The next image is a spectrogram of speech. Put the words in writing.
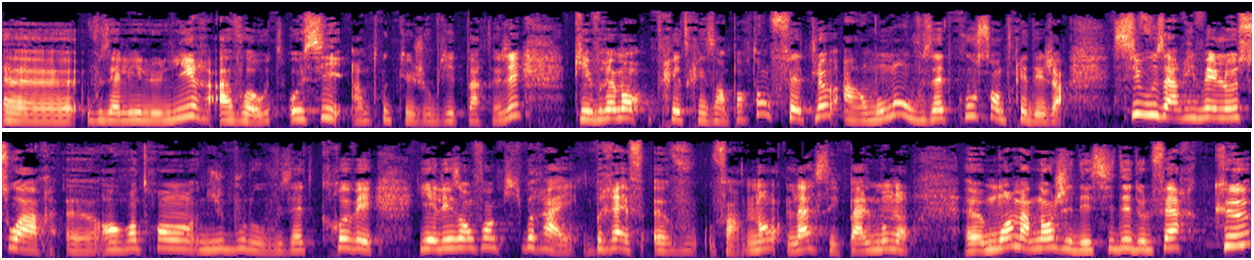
euh, vous allez le lire à voix haute. Aussi, un truc que j'ai oublié de partager, qui est vraiment très très important, faites-le à un moment où vous êtes concentré déjà. Si vous arrivez le soir euh, en rentrant du boulot, vous êtes crevé, il y a les enfants qui braillent, bref, euh, vous, enfin non, là c'est pas le moment. moi maintenant j'ai décidé de le faire que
